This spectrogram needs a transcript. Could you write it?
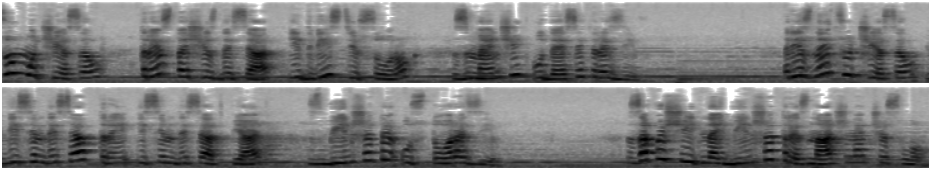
Суму чисел 360 і 240 зменшіть у 10 разів. Різницю чисел 83 і 75 збільшити у 100 разів. Запишіть найбільше тризначне число.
